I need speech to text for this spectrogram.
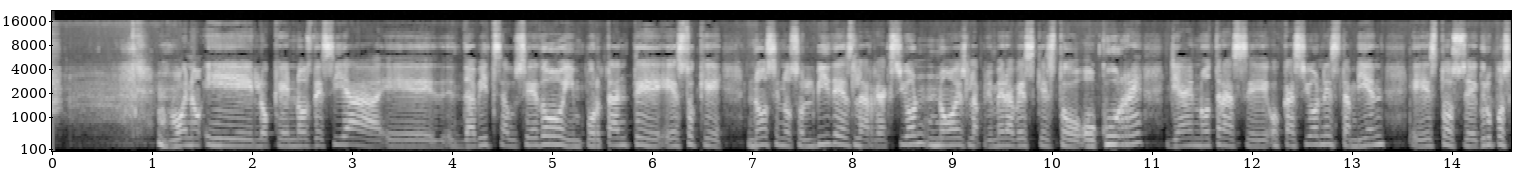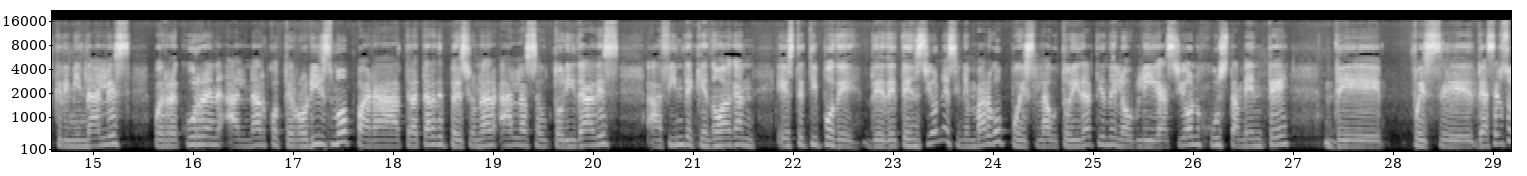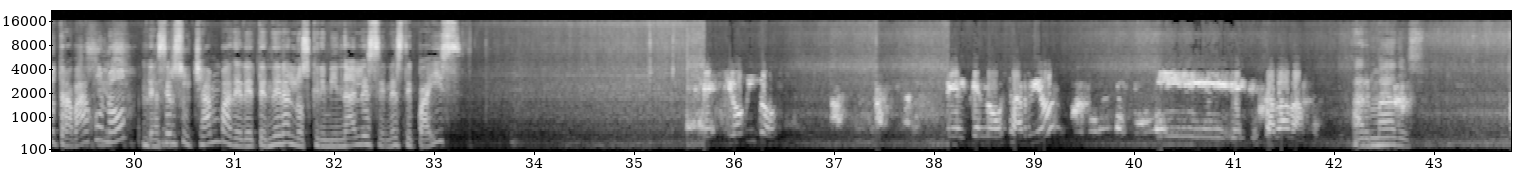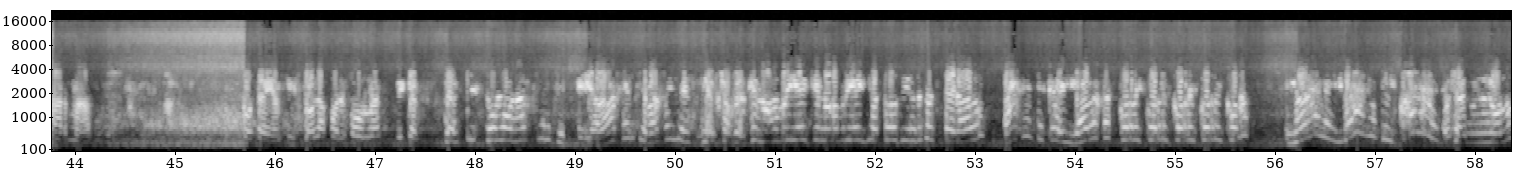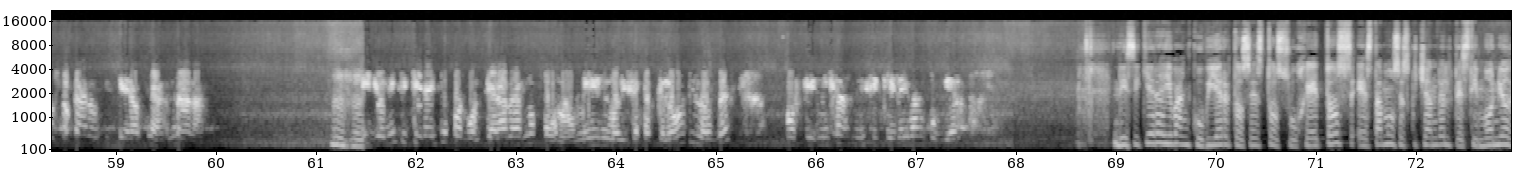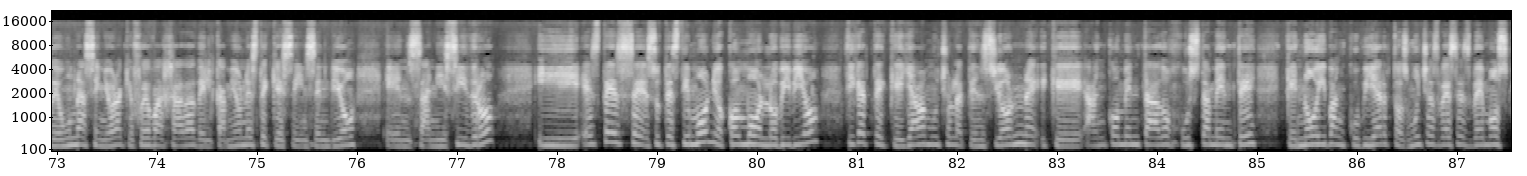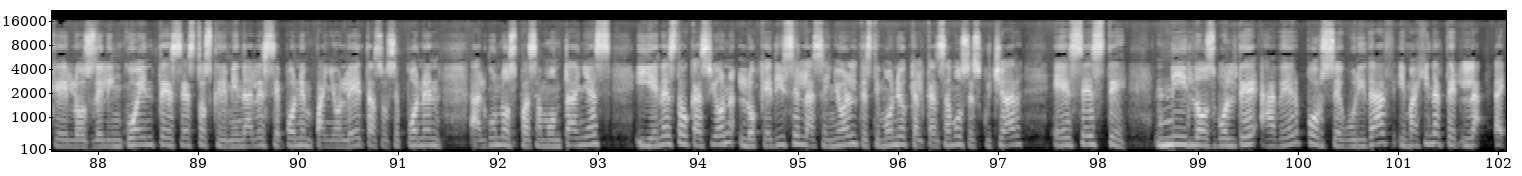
Bueno, y lo que nos decía eh, David Saucedo, importante esto que no se nos olvide es la reacción, no es la primera vez que esto ocurre, ya en otras eh, ocasiones también eh, estos grupos criminales pues recurren al narcoterrorismo para tratar de presionar a las autoridades a fin de que no hagan este tipo de, de detenciones. Sin embargo, pues la autoridad tiene la obligación justamente de pues eh, de hacer su trabajo, ¿no? De hacer su chamba, de detener a los criminales en este país. Eh, yo vi dos. El que nos arrió y el que estaba abajo. Armados. Armados. No traían pistola, por eso uno explica, la pistola, bájense, y ya bájense, bájense, y el chofer que no abría y que no abría y ya todos bien desesperados, bájense, que ya bajas, corre, corre, corre, corre, corre y vale, y O sea, no nos tocaron siquiera, o sea, nada. Y yo ni siquiera hice por voltear a verlo por lo mismo, dice, porque luego si los ves, porque mis hijas ni siquiera iban cubiertos. Ni siquiera iban cubiertos estos sujetos. Estamos escuchando el testimonio de una señora que fue bajada del camión este que se incendió en San Isidro y este es eh, su testimonio, cómo lo vivió. Fíjate que llama mucho la atención eh, que han comentado justamente que no iban cubiertos. Muchas veces vemos que los delincuentes, estos criminales, se ponen pañoletas o se ponen algunos pasamontañas y en esta ocasión lo que dice la señora, el testimonio que alcanzamos a escuchar es este. Ni los volteé a ver por seguridad. Imagínate,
